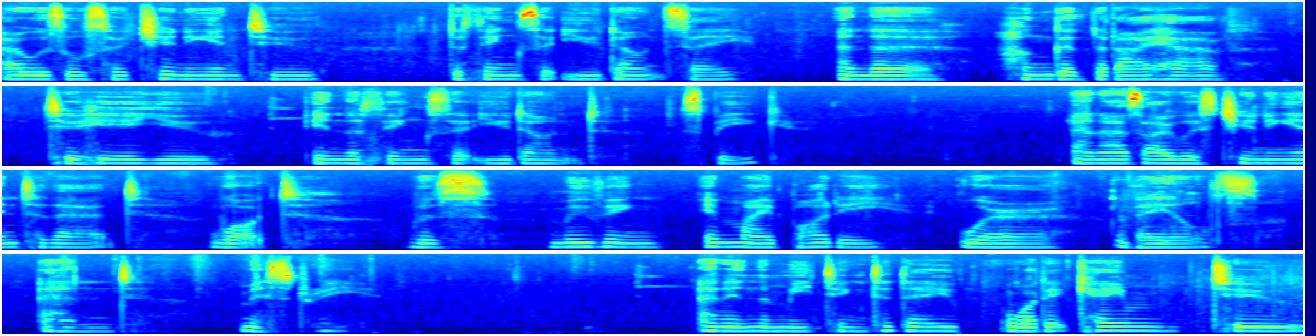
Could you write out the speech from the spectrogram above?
I was also tuning into the things that you don't say, and the hunger that I have to hear you in the things that you don't speak. And as I was tuning into that, what was moving in my body were veils and mystery. And in the meeting today, what it came to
